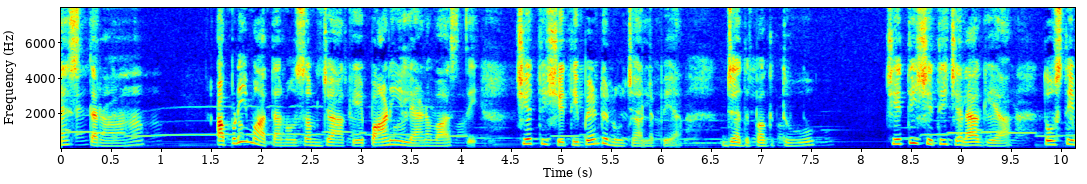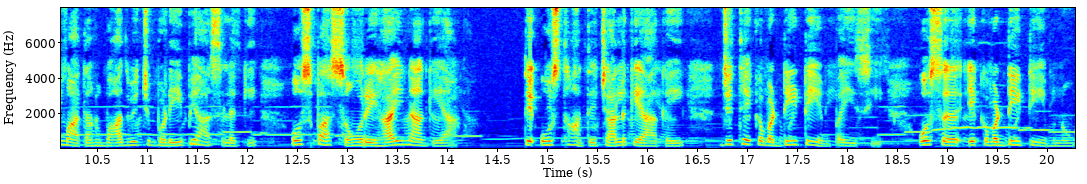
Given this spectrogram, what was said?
ਇਸ ਤਰ੍ਹਾਂ ਆਪਣੀ ਮਾਤਾ ਨੂੰ ਸਮਝਾ ਕੇ ਪਾਣੀ ਲੈਣ ਵਾਸਤੇ ਛੇਤੀ ਛੇਤੀ ਪਿੰਡ ਨੂੰ ਚੱਲ ਪਿਆ। ਜਦ ਭਗਤੂ ਛੇਤੀ ਛੇਤੀ ਚਲਾ ਗਿਆ ਤਾਂ ਉਸ ਦੀ ਮਾਤਾ ਨੂੰ ਬਾਅਦ ਵਿੱਚ ਬੜੀ ਪਿਆਸ ਲੱਗੀ। ਉਸ ਪਾਸੋਂ ਰਿਹਾਈ ਨਾ ਗਿਆ ਤੇ ਉਸ ਥਾਂ ਤੇ ਚੱਲ ਕੇ ਆ ਗਈ, ਜਿੱਥੇ ਇੱਕ ਵੱਡੀ ਟੀਮ ਪਈ ਸੀ। ਉਸ ਇੱਕ ਵੱਡੀ ਟੀਮ ਨੂੰ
